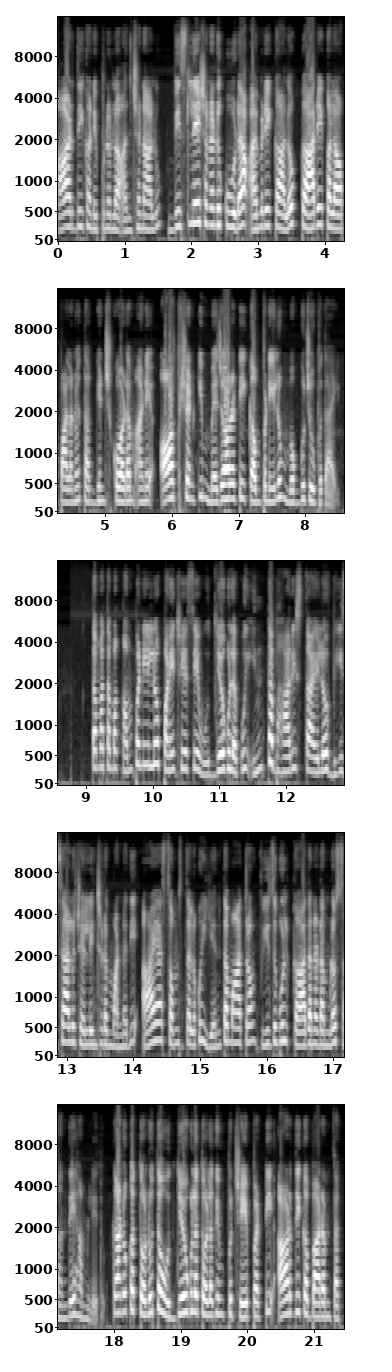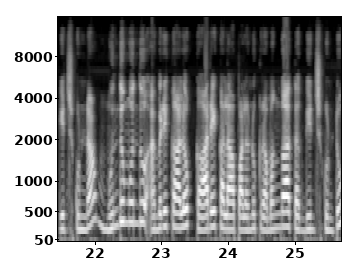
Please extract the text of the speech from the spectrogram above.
ఆర్థిక నిపుణుల అంచనాలు విశ్లేషణలు కూడా అమెరికాలో కార్యకలాపాలను తగ్గించుకోవడం అనే ఆప్షన్కి మెజారిటీ కంపెనీలు మొగ్గు చూపుతాయి. తమ తమ కంపెనీల్లో పనిచేసే ఉద్యోగులకు ఇంత భారీ స్థాయిలో వీసాలు చెల్లించడం అన్నది ఆయా సంస్థలకు ఎంత మాత్రం ఫీజిబుల్ కాదనడంలో సందేహం లేదు. కనుక తొలుత ఉద్యోగుల తొలగింపు చేపట్టి ఆర్థిక భారం తగ్గించుకున్నా ముందు ముందు అమెరికాలో కార్యకలాపాలను క్రమంగా తగ్గించుకుంటూ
